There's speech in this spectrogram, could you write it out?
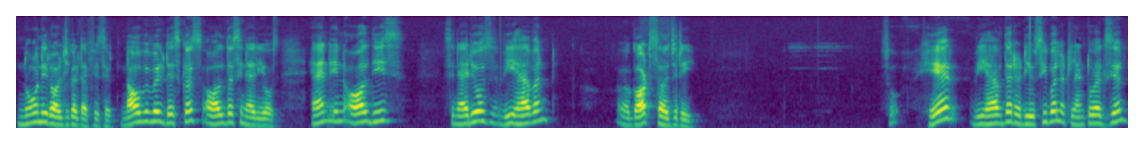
no neurological deficit. Now we will discuss all the scenarios and in all these scenarios we haven't uh, got surgery. So here we have the reducible atlantoaxial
